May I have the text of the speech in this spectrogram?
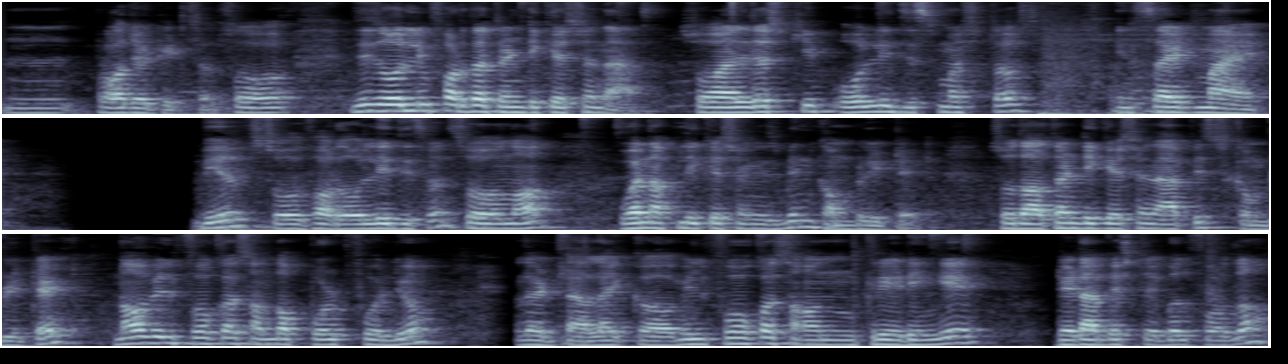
mm, project itself. So this is only for the authentication app. So i'll just keep only this much stuff inside my view so for only this one. So now one application has been completed. So the authentication app is completed. Now we'll focus on the portfolio that uh, like uh, we'll focus on creating a database table for the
